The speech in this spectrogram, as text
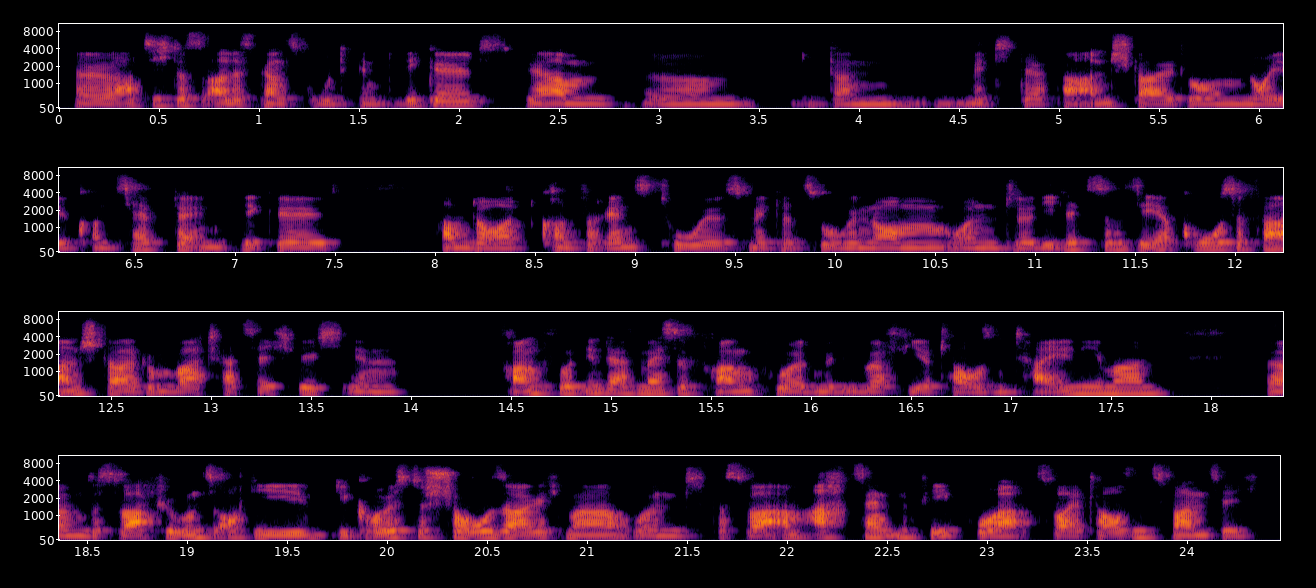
äh, hat sich das alles ganz gut entwickelt. Wir haben ähm, dann mit der Veranstaltung neue Konzepte entwickelt, haben dort Konferenztools mit dazu genommen und äh, die letzte sehr große Veranstaltung war tatsächlich in Frankfurt, in der Messe Frankfurt mit über 4000 Teilnehmern. Ähm, das war für uns auch die, die größte Show, sage ich mal. Und das war am 18. Februar 2020.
